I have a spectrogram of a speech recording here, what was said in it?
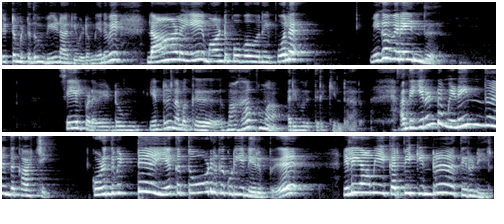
திட்டமிட்டதும் வீணாகிவிடும். எனவே நாளையே மாண்டு போபவனைப் போல மிக விரைந்து செயல்பட வேண்டும் என்று நமக்கு மகாத்மா அறிவுறுத்திருக்கின்றார் அந்த இரண்டும் இணைந்த இந்த காட்சி கொழுந்துவிட்டு இயக்கத்தோடு இருக்கக்கூடிய நெருப்பு நிலையாமையை கற்பிக்கின்ற திருநீர்.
